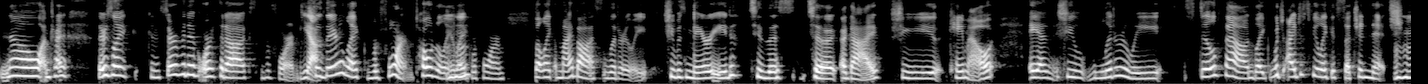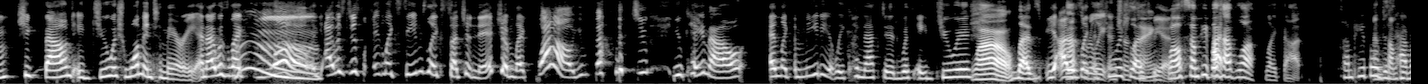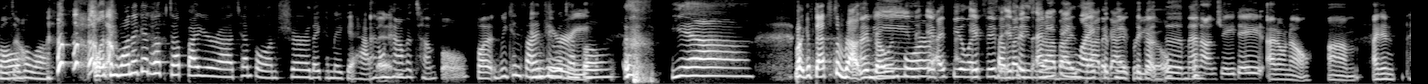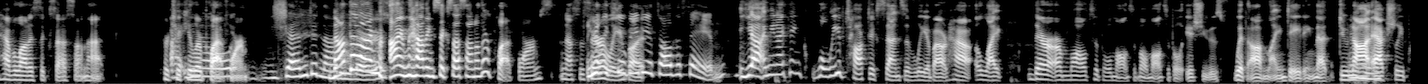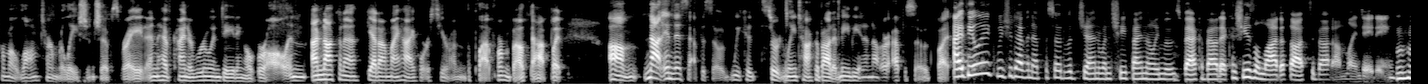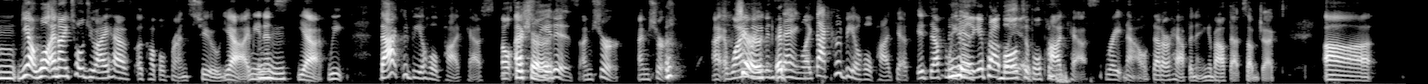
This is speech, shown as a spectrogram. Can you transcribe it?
no, I'm trying. to There's like conservative, orthodox, reformed. Yeah. so they're like reformed, totally Mhm. like reformed. But like my boss, literally, she was married to this to a guy. She came out, and she literally still found like, which I just feel like is such a niche Mhm. she found a Jewish woman to marry. And I was like, Hmm. whoa. I was just, it like seems like such a niche. I'm like, wow, you found that you You came out and like immediately connected with a Jewish wow, lesbian. I that's was like really a Jewish lesbian. Well, some people I- have luck like that. some people and just some have people all don't. the law. well, if you want to get hooked up by your uh, temple, I'm sure they can make it happen. I don't have a temple, but We can find you a temple. yeah, like if that's the route you're going mean, for, if- I feel like if, if, if it's anything like the, guy pe- for the, the men on JDate, I don't know. Um, I didn't have a lot of success on that I- you particular know, platform. Jen did not. Not that. I'm I'm having success on other platforms You're like, necessarily, so but maybe it's all the same. yeah, I mean, I think well, we've talked extensively about how like there are multiple, multiple, multiple issues with online dating that do not Mhm. actually promote long term relationships, right? And have kind of ruined dating overall. And I'm not going to get on my high horse here on the platform about that, but um, not in this episode. We could certainly talk about it maybe in another episode, but I feel like we should have an episode with Jen when she finally moves back about it because she has a lot of thoughts about online dating. hmm Yeah, well, and I told you I have a couple friends too. Yeah, I mean, it's yeah, we that could be a whole podcast. Oh, For actually, sure. it is. I'm sure. I'm sure. I, why am Sure. I even saying like that could be a whole podcast? It definitely You're is. like, it probably multiple is. podcasts right now that are happening about that subject. Uh,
